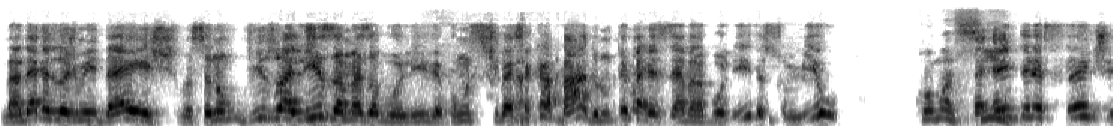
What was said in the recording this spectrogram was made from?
Na década de 2010, você não visualiza mais a Bolívia como se tivesse acabado, não tem mais reserva na Bolívia, sumiu. Como assim? É, é interessante.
